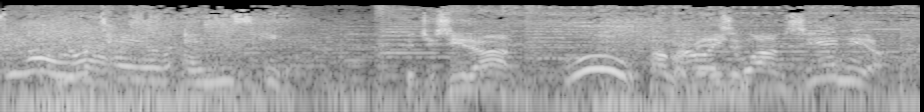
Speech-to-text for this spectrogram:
Smolder! Your tale ends here. Did you see that? Woo! I'm amazing. I like what I'm seeing here.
